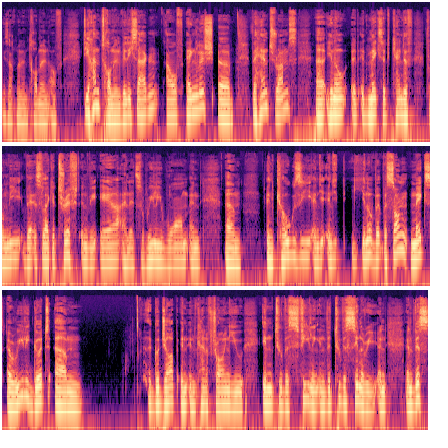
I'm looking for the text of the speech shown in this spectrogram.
wie sagt man denn Trommeln auf die Handtrommeln will ich sagen auf Englisch uh, the hand drums uh, you know it, it makes it kind of for me there is like a drift in the air and it's really warm and um, and cozy and and you know the, the song makes a really good um, a good job in, in kind of drawing you into this feeling, into the scenery, and and this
